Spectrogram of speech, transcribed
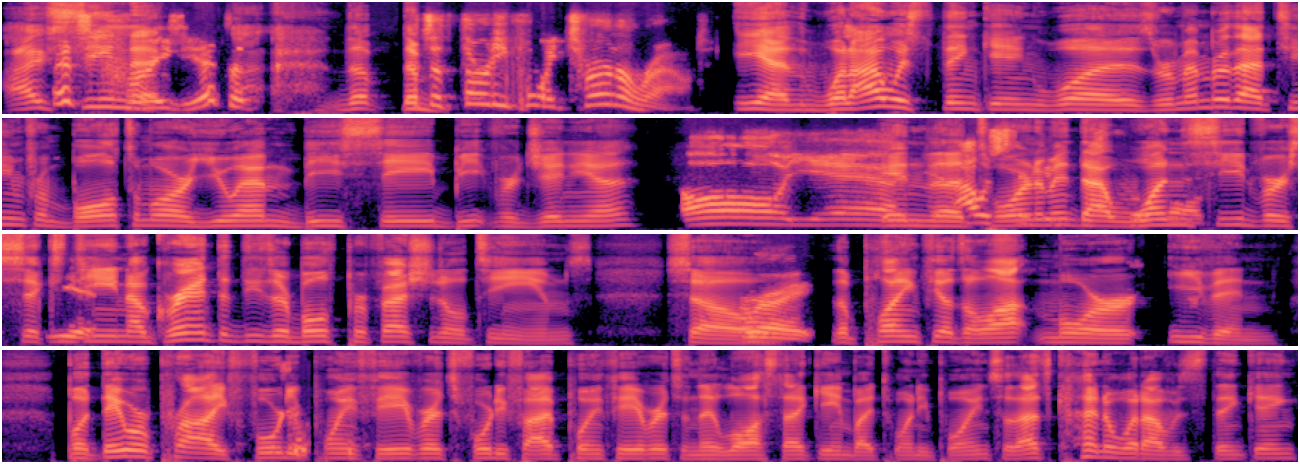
I've That's seen crazy. That's a that. The, that's the a 30 point turnaround. yeah, what I was thinking was remember that team from Baltimore, UMBC, beat Virginia? Oh yeah, in the thinking tournament, that one seed versus 16. Now, granted, these are both professional teams, so Right. the playing field's a lot more even, but they were probably 40 point favorites, 45 point favorites, and they lost that game by 20 points. So that's kind of what I was thinking.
